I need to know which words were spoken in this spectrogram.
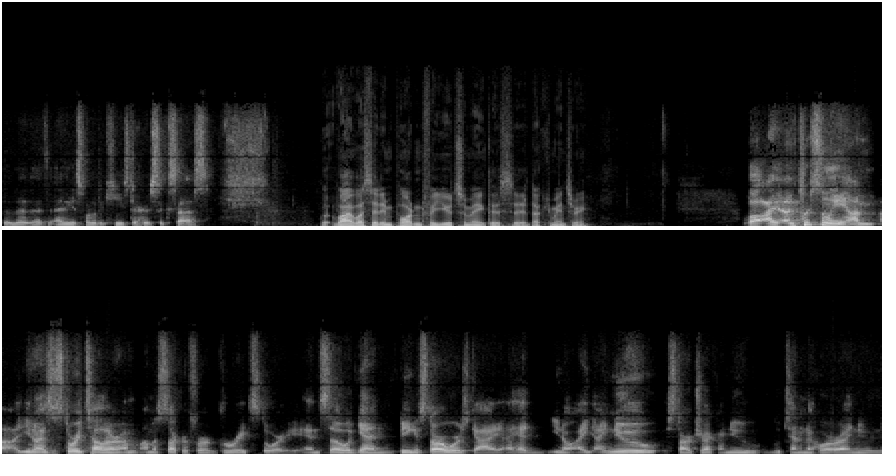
that's I think it's one of the keys to her success. Why was it important for you to make this uh, documentary? Well, I, am personally, I'm, uh, you know, as a storyteller, I'm, I'm a sucker for a great story. And so, again, being a Star Wars guy, I had, you know, I, I knew Star Trek, I knew Lieutenant Uhura, I knew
